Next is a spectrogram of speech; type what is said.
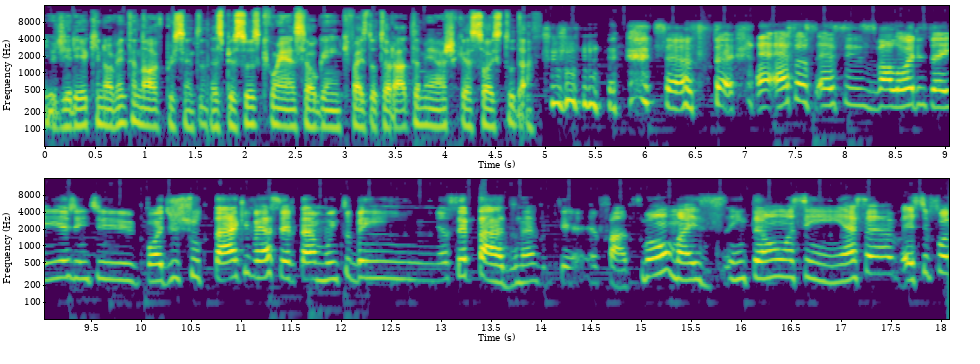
Eu diria que 99% das pessoas que conhecem alguém que faz doutorado também acham que é só estudar. É, essas, esses valores aí a gente pode chutar que vai acertar muito bem acertado, né? Porque é fato. Bom, mas então, assim, essa, esse foi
